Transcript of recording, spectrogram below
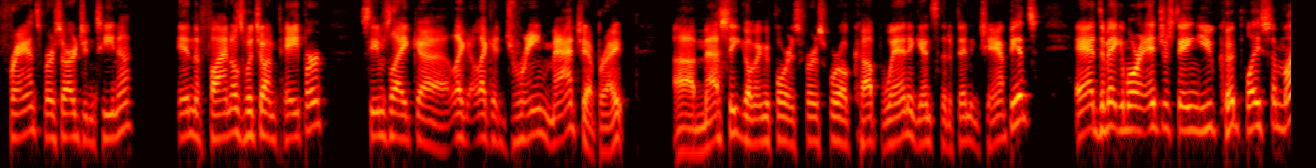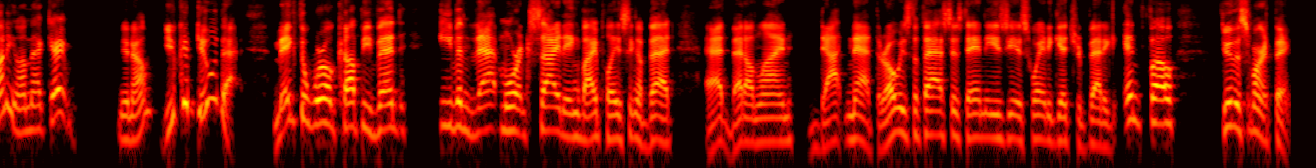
France versus Argentina in the finals, which on paper seems like uh, like like a dream matchup, right? Uh, Messi going for his first World Cup win against the defending champions. And to make it more interesting, you could play some money on that game. You know, you could do that. Make the World Cup event even that more exciting by placing a bet at betonline.net. They're always the fastest and easiest way to get your betting info. Do the smart thing.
